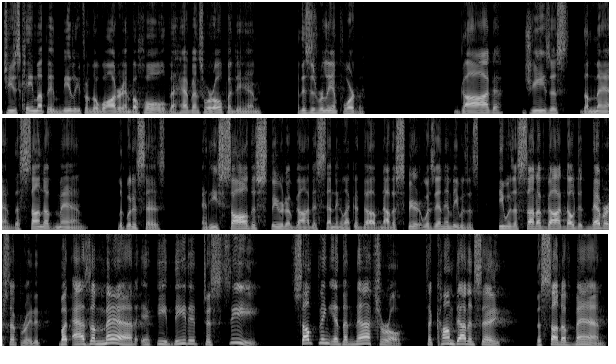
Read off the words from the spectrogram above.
Jesus came up immediately from the water, and behold, the heavens were opened to him. And this is really important. God, Jesus, the man, the Son of Man, look what it says. And he saw the Spirit of God descending like a dove. Now, the Spirit was in him. He was a, he was a Son of God, no, never separated. But as a man, he needed to see something in the natural to come down and say, The Son of Man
